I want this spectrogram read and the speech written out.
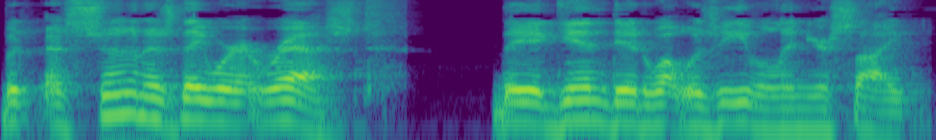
But as soon as they were at rest, they again did what was evil in your sight.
